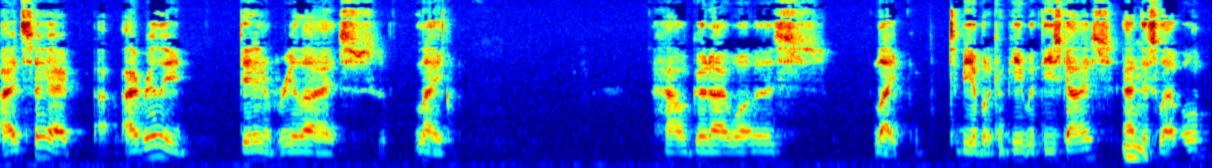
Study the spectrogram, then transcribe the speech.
I'd say I I really didn't realize like how good I was like to be able to compete with these guys at Mhm. this level.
